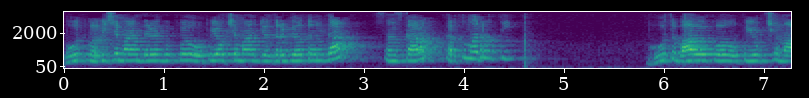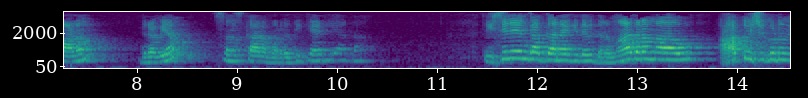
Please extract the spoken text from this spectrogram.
भूत भविष्यमान द्रव्य उपयोगमान जो द्रव्य होते उनका संस्कार कर्तुम अर्ती भूत भाव को उपयोगमाणम द्रव्यम संस्कार मर्रति कह दिया था। तो इसीलिए इनका कहना है कि धर्माधर्म आत्मविश गुण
